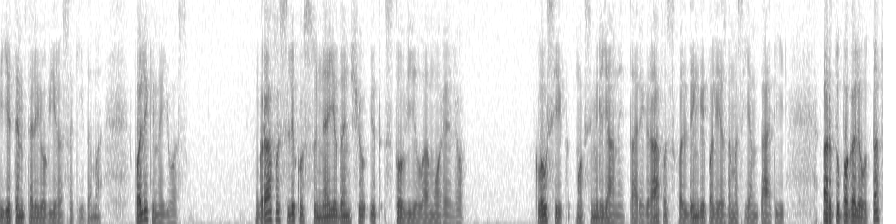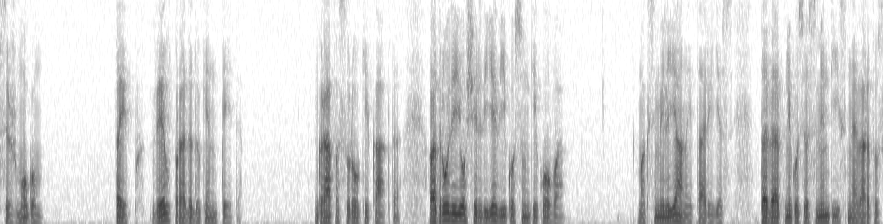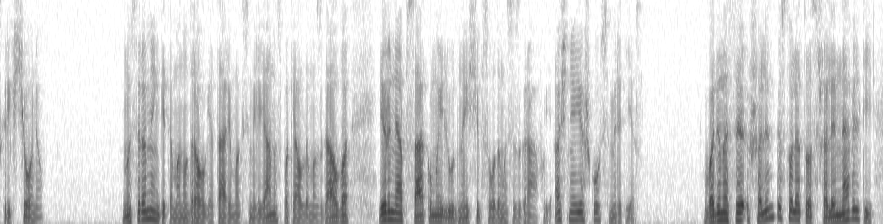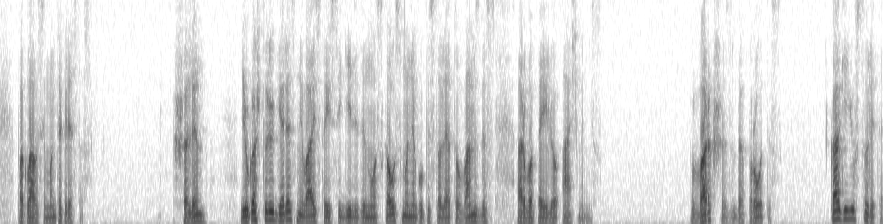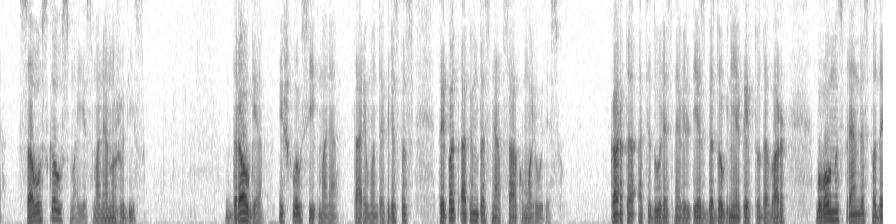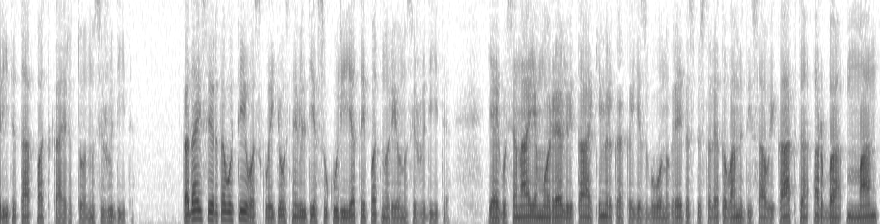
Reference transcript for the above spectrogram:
Ji temptelėjo vyrą sakydama, palikime juos. Grafas liko su nejudančiu it stovyla Morelio. Klausyk, Maksimilianai, tarė grafas, valdingai paliesdamas jam petį, ar tu pagaliau tapsi žmogum? Taip, vėl pradedu kentėti. Grafas suraukė kaktą. Atrodė, jo širdyje vyko sunki kova. Maksimilianai, tarė jis, tave apnikusios mintys nevertus krikščionių. Nusiraminkite, mano draugė, tarė Maksimilianas, pakeldamas galvą ir neapsakomai liūdnai šipsaudamasis grafui. Aš neieškausiu mirties. Vadinasi, šalin pistoletus, šalin neviltį, paklausė Montekristas. Šalin, juk aš turiu geresnį vaistą išsigydyti nuo skausmo negu pistoleto vamsdis arba peilio ašmenys. Vargšas beprotis. Kągi jūs turite? Savo skausmą jis mane nužudys. Draugė, išklausyk mane, tarė Montekristas, taip pat apimtas neapsakomo liūdėsiu. Kartą atsidūręs nevilties bedugnėje kaip tu dabar, buvau nusprendęs padaryti tą pat, ką ir tu, nusižudyti. Kadaise ir tavo tėvas klaikiaus nevilties sukūryje taip pat norėjo nusižudyti. Jeigu senąją Moreliui tą akimirką, kai jis buvo nukreipęs pistoleto vamzdį savo į kaktą, arba man,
